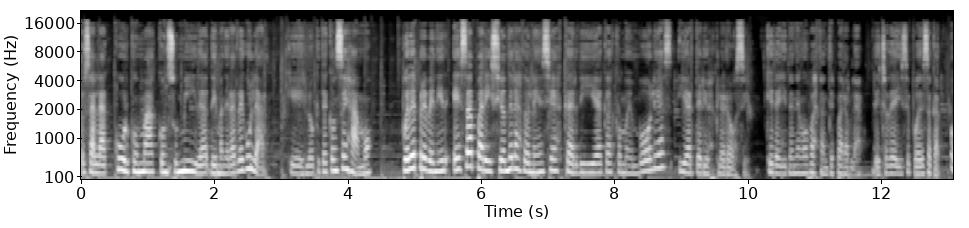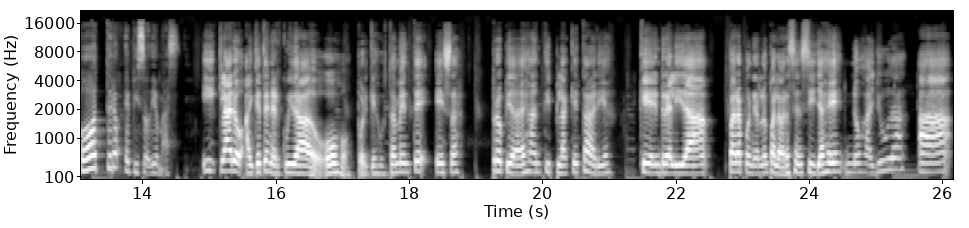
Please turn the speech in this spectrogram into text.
O sea, la cúrcuma consumida de manera regular, que es lo que te aconsejamos, puede prevenir esa aparición de las dolencias cardíacas como embolias y arteriosclerosis, que de allí tenemos bastante para hablar. De hecho, de ahí se puede sacar otro episodio más. Y claro, hay que tener cuidado, ojo, porque justamente esas propiedades antiplaquetarias, que en realidad, para ponerlo en palabras sencillas, es, nos ayuda a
